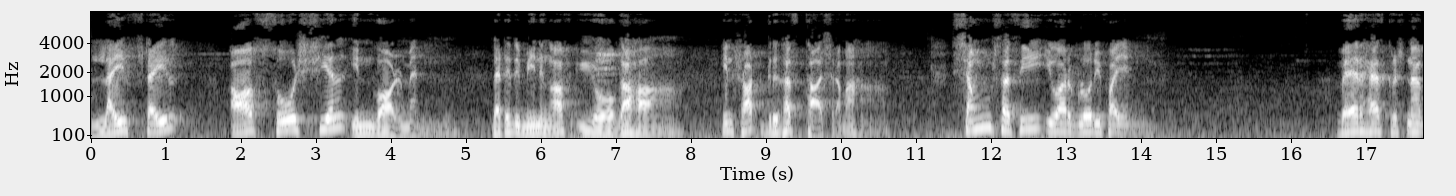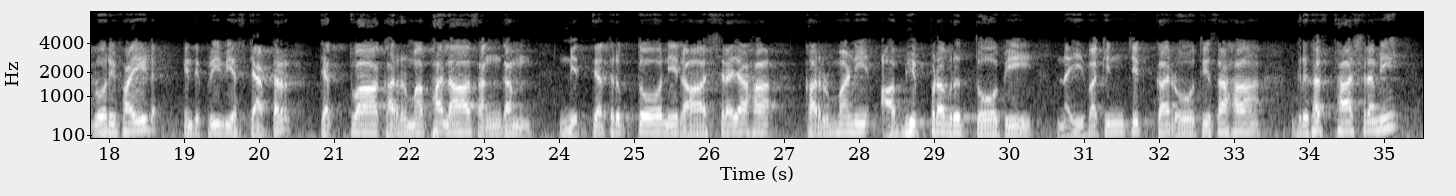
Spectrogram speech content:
lifestyle of social involvement. That is the meaning of yogaha. In short, grihasthashramaha. Shamsasi you are glorifying. Where has Krishna glorified? In the previous chapter, Tyaktva karma नित्यतृप्तो निराश्रयः कर्मणि अभिप्रवृत्तोऽपि नैव किञ्चित् करोति सः। Grihasthashrami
